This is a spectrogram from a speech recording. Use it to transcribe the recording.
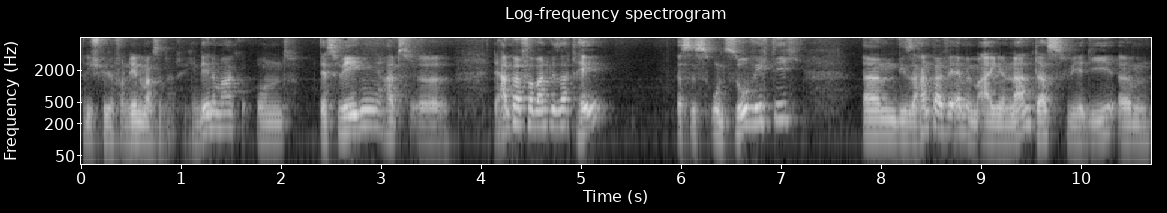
die Spiele von Dänemark sind natürlich in Dänemark. Und deswegen hat äh, der Handballverband gesagt, hey, das ist uns so wichtig, ähm, diese Handball-WM im eigenen Land, dass wir die ähm,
